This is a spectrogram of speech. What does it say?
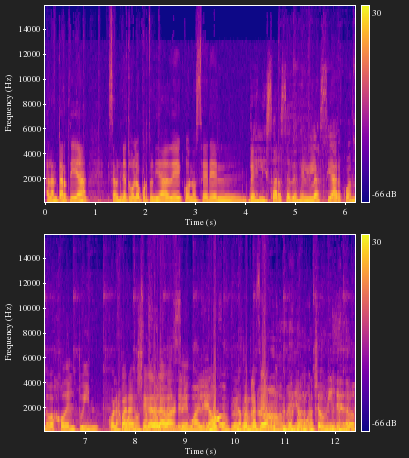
a la Antártida, Sabrina tuvo la oportunidad de conocer el... Deslizarse desde el glaciar cuando bajó del Twin con las para motos. llegar a la base. Igual, ¿eh? ¿No? ¿No? fue un placer. ¿No fue un placer? No, me dio mucho miedo.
